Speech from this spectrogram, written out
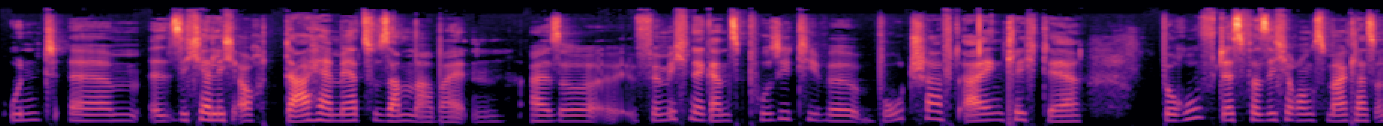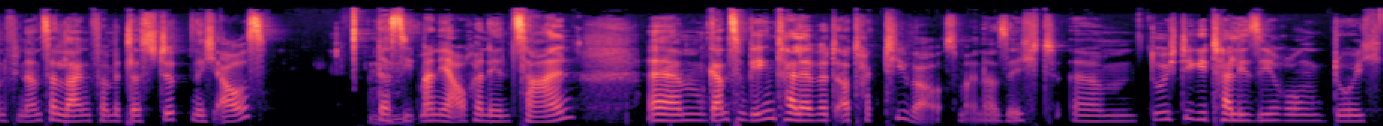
und ähm, sicherlich auch daher mehr zusammenarbeiten. Also äh, für mich eine ganz positive Botschaft eigentlich. Der Beruf des Versicherungsmaklers und Finanzanlagenvermittlers stirbt nicht aus. Das mhm. sieht man ja auch in den Zahlen. Ähm, ganz im Gegenteil, er wird attraktiver aus meiner Sicht. Ähm, durch Digitalisierung, durch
